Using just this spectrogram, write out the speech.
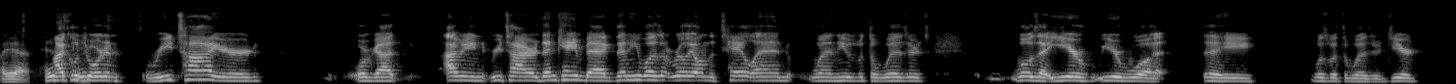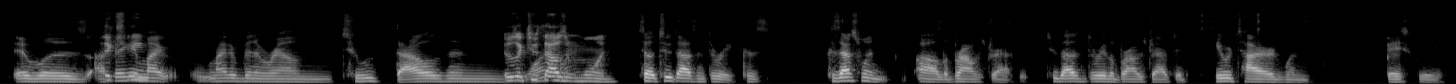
Oh, yeah. His, Michael Jordan retired or got, I mean, retired, then came back. Then he wasn't really on the tail end when he was with the Wizards. What was that year? Year what that he was with the Wizards? Year. It was. I 16? think it might might have been around two thousand. It was like two thousand one. So two thousand three, because because that's when uh, LeBron was drafted. Two thousand three, LeBron was drafted. He retired when basically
